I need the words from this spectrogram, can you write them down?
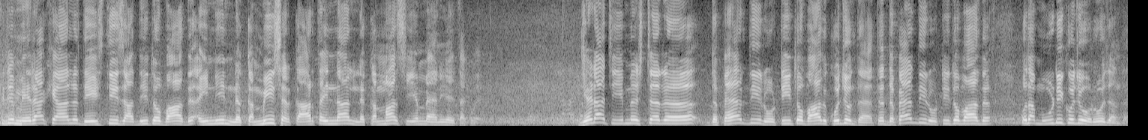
ਕਿ ਜੀ ਮੇਰਾ ਖਿਆਲ ਦੇਸ਼ ਦੀ ਆਜ਼ਾਦੀ ਤੋਂ ਬਾਅਦ ਇੰਨੀ ਨਕੰਮੀ ਸਰਕਾਰ ਤੇ ਇੰਨਾ ਨਕੰਮਾ ਸੀਐਮ ਮੈਂ ਨਹੀਂ ਅਜੇ ਤੱਕ ਵੇਖਿਆ। ਜਿਹੜਾ ਚੀਫ ਮਿਨਿਸਟਰ ਦੁਪਹਿਰ ਦੀ ਰੋਟੀ ਤੋਂ ਬਾਅਦ ਕੁਝ ਹੁੰਦਾ ਹੈ ਤੇ ਦੁਪਹਿਰ ਦੀ ਰੋਟੀ ਤੋਂ ਬਾਅਦ ਉਹਦਾ ਮੂਡ ਹੀ ਕੁਝ ਹੋਰ ਹੋ ਜਾਂਦਾ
